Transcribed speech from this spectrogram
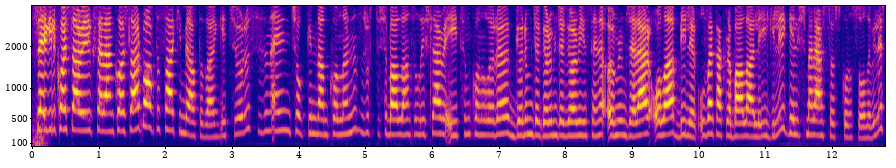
Sevgili koçlar ve yükselen koçlar bu hafta sakin bir haftadan geçiyoruz. Sizin en çok gündem konularınız yurt dışı bağlantılı işler ve eğitim konuları görümce görümce görmeyeyim seni ömrümceler olabilir. Uzak akrabalarla ilgili gelişmeler söz konusu olabilir.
